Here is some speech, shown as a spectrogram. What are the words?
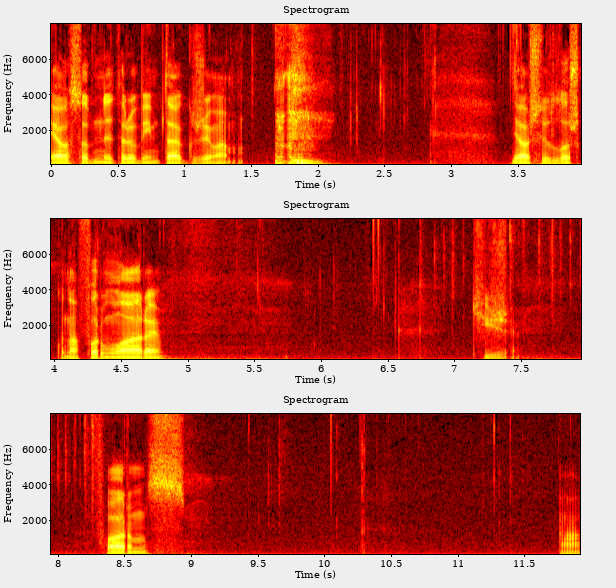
Ja osobne to robím tak, že mám ďalšiu zložku na formuláre, čiže forms a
